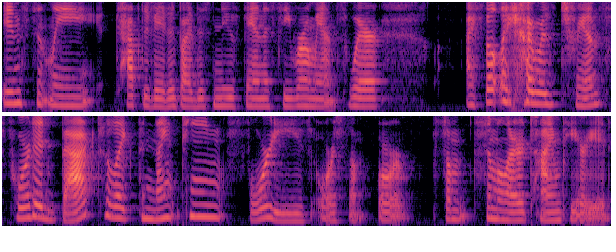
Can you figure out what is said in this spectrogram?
instantly captivated by this new fantasy romance where I felt like I was transported back to like the 1940s or some or some similar time period.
